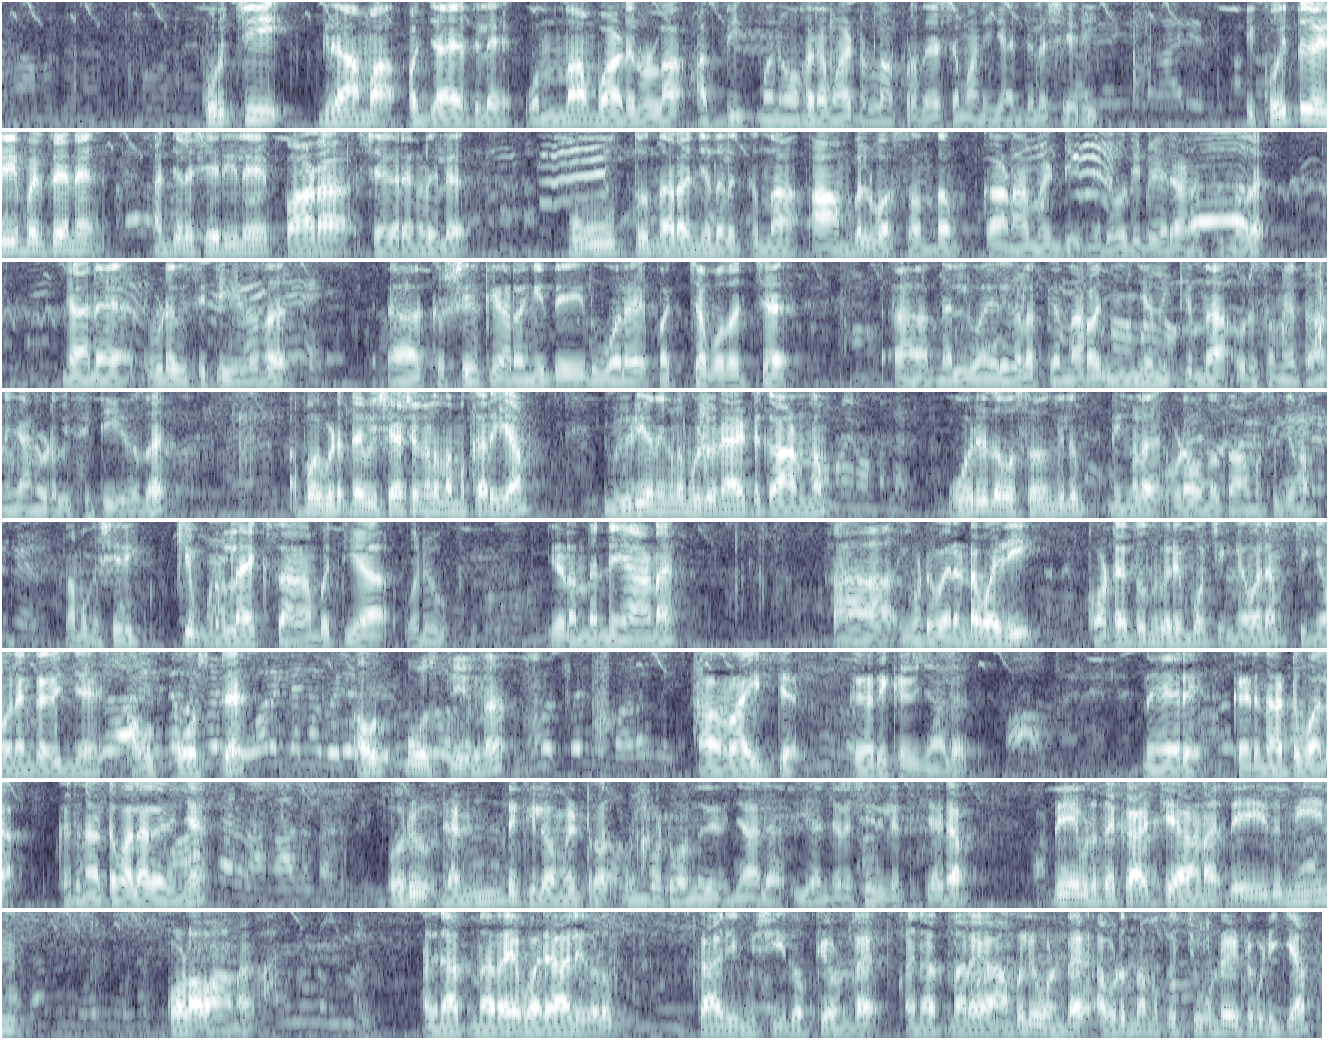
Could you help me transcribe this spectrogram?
കുറിച്ചി ഗ്രാമപഞ്ചായത്തിലെ ഒന്നാം വാർഡിലുള്ള അതിമനോഹരമായിട്ടുള്ള പ്രദേശമാണ് ഈ അഞ്ചലശ്ശേരി. ഈ കൊയ്ത്ത് കഴിയുമ്പോഴത്തേന് അഞ്ചലശ്ശേരിയിലെ പാട ശേഖരങ്ങളിൽ പൂത്ത് നിറഞ്ഞു നിൽക്കുന്ന ആമ്പൽ വസന്തം കാണാൻ വേണ്ടി നിരവധി പേരാണ് എത്തുന്നത്. ഞാൻ ഇവിടെ വിസിറ്റ് ചെയ്തത് കൃഷിയൊക്കെ ഇറങ്ങി ഇതുപോലെ പച്ച പുതച്ച് നെൽവയലുകളൊക്കെ നിറഞ്ഞു നിൽക്കുന്ന ഒരു സമയത്താണ് ഞാനിവിടെ വിസിറ്റ് ചെയ്തത്. അപ്പോൾ ഇവിടുത്തെ വിശേഷങ്ങൾ നമുക്കറിയാം. വീഡിയോ നിങ്ങൾ മുഴുവനായിട്ട് കാണണം. ഒരു ദിവസമെങ്കിലും നിങ്ങൾ ഇവിടെ വന്ന് താമസിക്കണം. നമുക്ക് ശരിക്കും റിലാക്സ് ആകാൻ പറ്റിയ ഒരു ഇടം തന്നെയാണ്. ഇങ്ങോട്ട് വരേണ്ട വഴി കോട്ടയത്തു നിന്ന് വരുമ്പോൾ ചിങ്ങവനം. ചിങ്ങവനം കഴിഞ്ഞ് ഔട്ട് പോസ്റ്റ് ഔട്ട് പോസ്റ്റിൽ നിന്ന് റൈറ്റ് കയറി കഴിഞ്ഞാൽ നേരെ കരുനാട്ടുപാല കരുനാട്ടുപാല കഴിഞ്ഞ് ഒരു രണ്ട് കിലോമീറ്റർ മുൻപോട്ട് വന്നു കഴിഞ്ഞാൽ ഈ അഞ്ചലശ്ശേരിയിൽ എത്തിച്ചേരാം. ദേ ഇവിടുത്തെ കാഴ്ചയാണ്. ദേ ഇത് മീൻ കുളമാണ് അതിനകത്ത് നിറയെ വരാലുകളും കാരിമുഷി ഇതൊക്കെ ഉണ്ട്. അതിനകത്ത് നിറയെ ആമ്പലും ഉണ്ട്. അവിടുന്ന് നമുക്ക് ചൂണ്ടയിട്ട് പിടിക്കാം.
